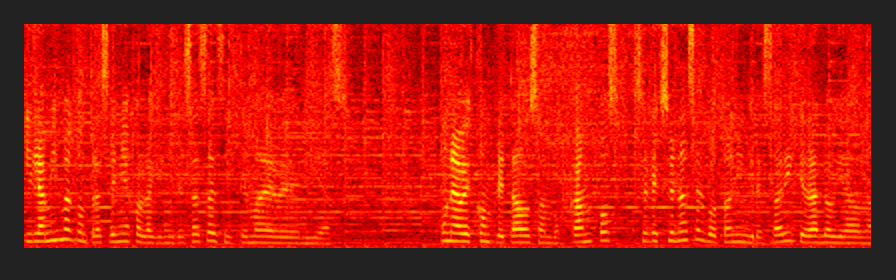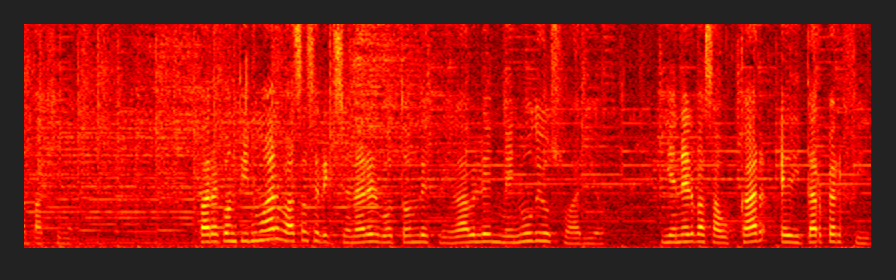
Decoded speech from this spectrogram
y la misma contraseña con la que ingresas al sistema de Bedelías. Una vez completados ambos campos, seleccionas el botón Ingresar y quedas logueado en la página. Para continuar vas a seleccionar el botón desplegable Menú de usuario y en él vas a buscar Editar perfil.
